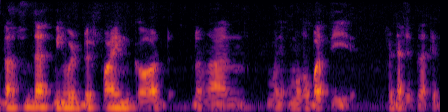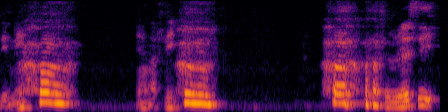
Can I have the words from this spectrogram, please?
doesn't that mean we're defying God dengan men- mengobati penyakit penyakit ini ya nggak sih? Sebenarnya sih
